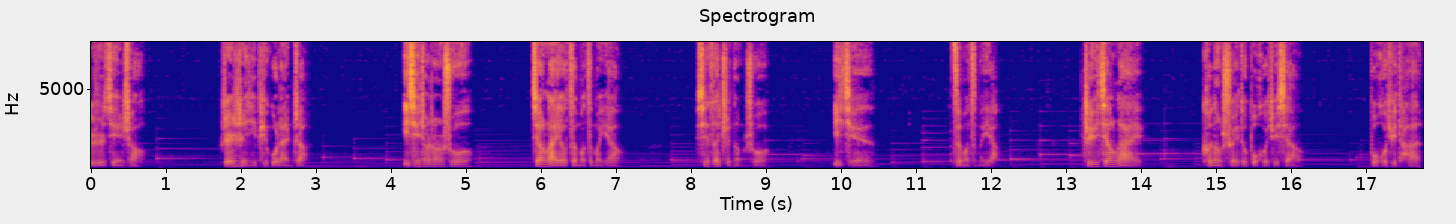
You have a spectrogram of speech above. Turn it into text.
日日减少，人人一屁股烂账。以前常常说将来要怎么怎么样，现在只能说以前怎么怎么样。至于将来，可能谁都不会去想，不会去谈，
